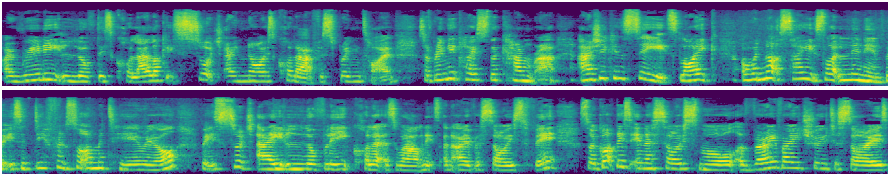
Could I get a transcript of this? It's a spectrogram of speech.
I really love this colour. Like it's such a nice colour for springtime. So bring it close to the camera. As you can see it's like I would not say it's like linen but it's a different sort of material but it's such a lovely colour as well and it's an oversized fit. So I got this in a size small a very very true to size.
